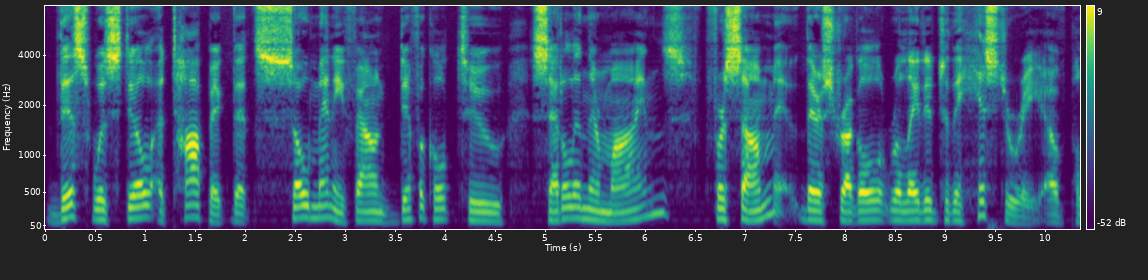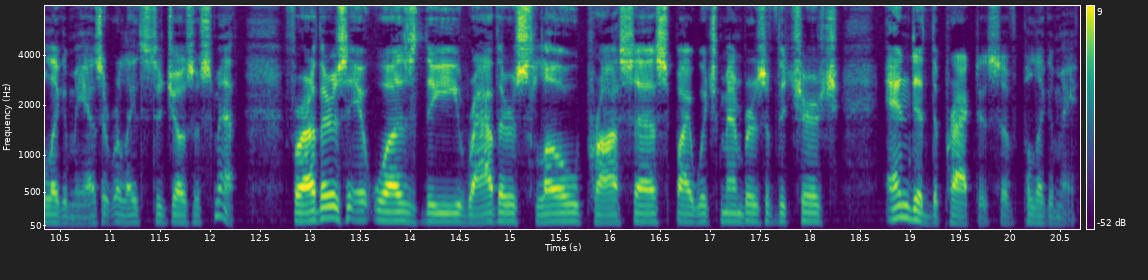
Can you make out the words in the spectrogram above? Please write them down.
this was still a topic that so many found difficult to settle in their minds. For some, their struggle related to the history of polygamy as it relates to Joseph Smith. For others, it was the rather slow process by which members of the church ended the practice of polygamy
